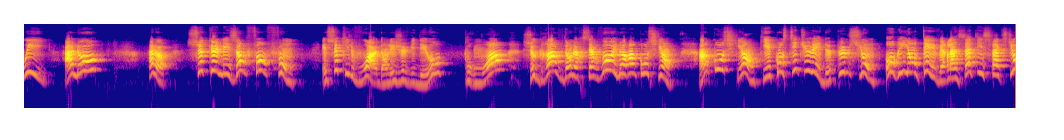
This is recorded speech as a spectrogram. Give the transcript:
Oui, allô? Alors, ce que les enfants font et ce qu'ils voient dans les jeux vidéo, pour moi, se grave dans leur cerveau et leur inconscient. Inconscient qui est constitué de pulsions orientées vers la satisfaction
